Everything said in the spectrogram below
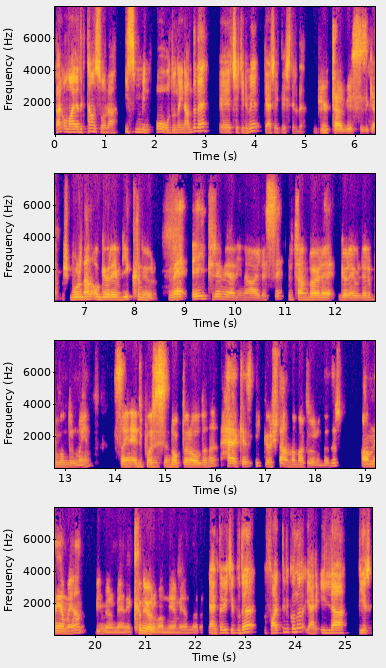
ben onayladıktan sonra ismimin o olduğuna inandı ve e, çekinimi gerçekleştirdi. Büyük terbiyesizlik yapmış. Buradan o görevliyi kınıyorum. Ve ey Premier yine ailesi lütfen böyle görevlileri bulundurmayın. Sayın Ediposis'in doktor olduğunu herkes ilk görüşte anlamak zorundadır. Anlayamayan bilmiyorum yani kınıyorum anlayamayanları. Yani tabii ki bu da farklı bir konu. Yani illa bir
